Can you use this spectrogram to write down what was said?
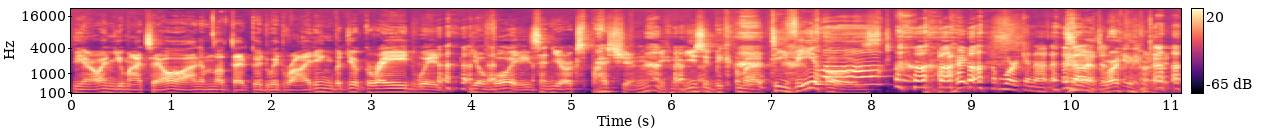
You know, and you might say, "Oh, I'm not that good with writing," but you're great with your voice and your expression. You know, you should become a TV host, right? I'm working on it. No, Yes, just working kidding. on it.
